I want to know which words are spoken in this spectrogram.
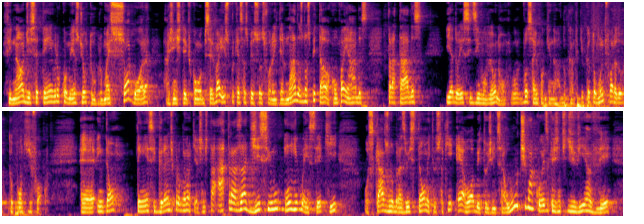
final de setembro, começo de outubro. Mas só agora a gente teve como observar isso, porque essas pessoas foram internadas no hospital, acompanhadas, tratadas e a doença se desenvolveu ou não. Vou, vou sair um pouquinho do, do, canto aqui, porque eu estou muito fora do, do, ponto de foco. É, então, tem esse grande problema aqui. A gente está atrasadíssimo em reconhecer que os casos no Brasil estão aumentando. Isso aqui é óbito, gente. Isso é a última coisa que a gente devia ver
